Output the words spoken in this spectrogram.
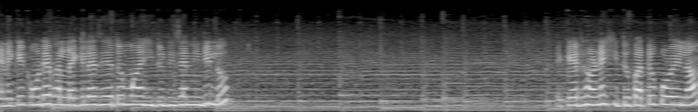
এনেকৈ কৰোঁতে ভাল লাগিলে যিহেতু মই সিটো ডিজাইন নিদিলোঁ। একেধৰণে সিটো পাতো কৰি ল'ম।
